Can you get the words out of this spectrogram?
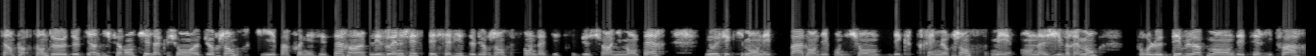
C'est important de, de, bien différencier l'action euh, d'urgence qui est parfois nécessaire. Hein. Les ONG spécialistes de l'urgence font de la distribution alimentaire. Nous, effectivement, on n'est pas dans des conditions d'extrême urgence, mais on agit vraiment pour le développement des territoires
